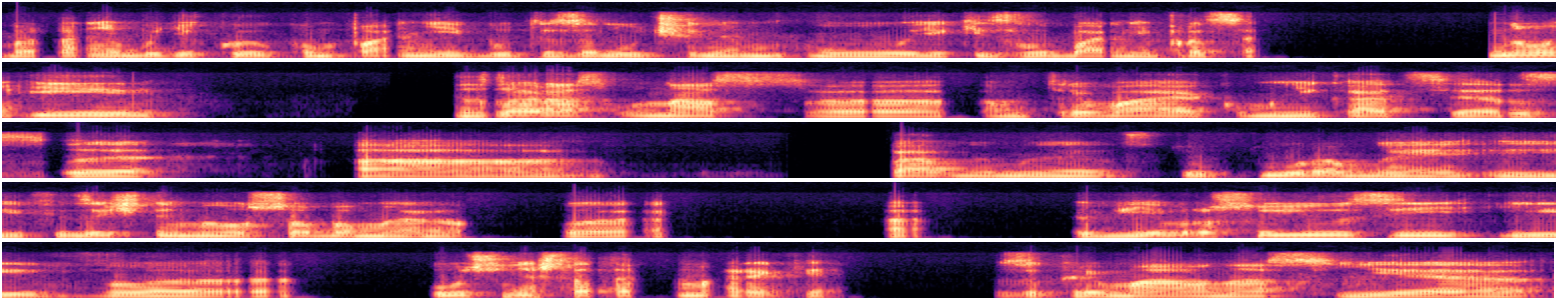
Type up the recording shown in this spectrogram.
бажання будь-якої компанії бути залученим у якісь глобальні процеси. Ну і зараз у нас е, там триває комунікація з е, певними структурами і фізичними особами в, е, в Євросоюзі і в Сполучених Штатах Америки. Зокрема, у нас є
